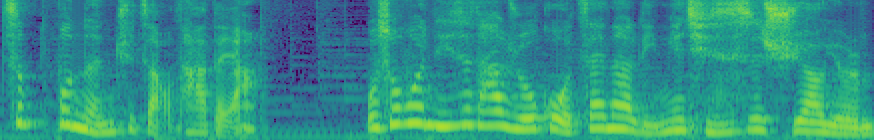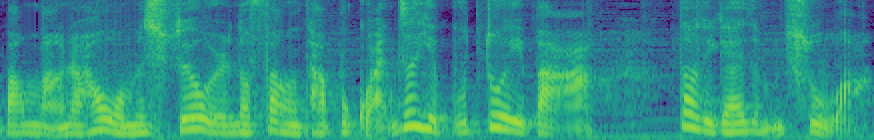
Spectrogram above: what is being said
这不能去找他的呀。我说，问题是他如果在那里面其实是需要有人帮忙，然后我们所有人都放了他不管，这也不对吧？到底该怎么做啊？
